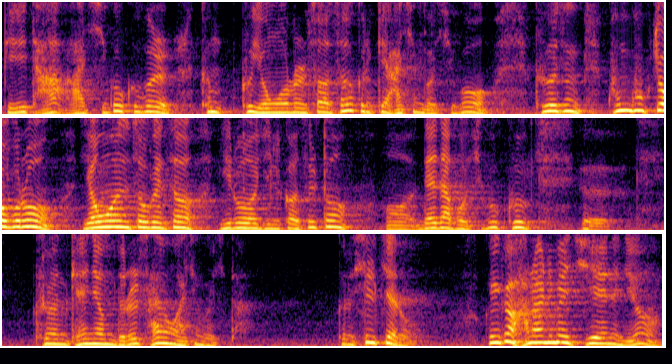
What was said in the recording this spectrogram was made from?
미리 다 아시고 그걸 그, 그 용어를 써서 그렇게 하신 것이고 그것은 궁극적으로 영혼 속에서 이루어질 것을 또 어, 내다보시고 그, 그 그런 개념들을 사용하신 것이다. 그 실제로. 그러니까 하나님의 지혜는요.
